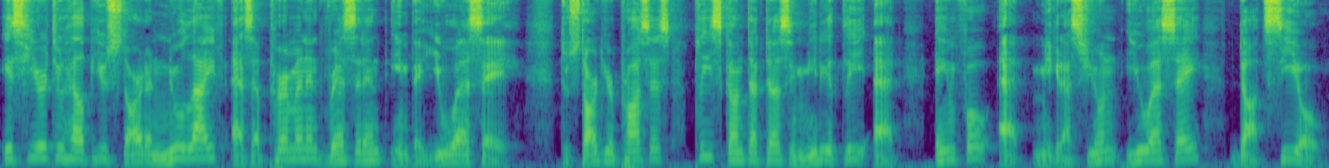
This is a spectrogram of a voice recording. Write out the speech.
is here to help you start a new life as a permanent resident in the USA. To start your process, please contact us immediately at info at migracionusa.co.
